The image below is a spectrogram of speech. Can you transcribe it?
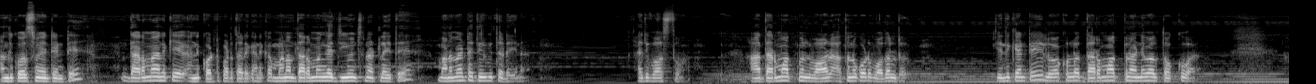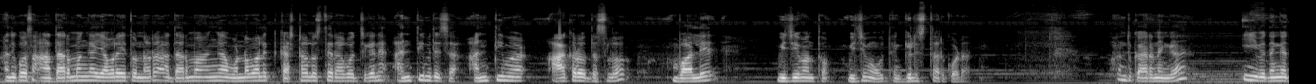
అందుకోసం ఏంటంటే ధర్మానికే అని కొట్టుపడతాడు కనుక మనం ధర్మంగా జీవించినట్లయితే మన వెంట తిరుగుతాడు ఆయన. అది వాస్తవం. ఆ ధర్మాత్మలు వాళ్ళు అతను కూడా వదలడు ఎందుకంటే లోకంలో ధర్మాత్మలు అనేవాళ్ళు తక్కువ. అందుకోసం ఆ ధర్మంగా ఎవరైతే ఉన్నారో ఆ ధర్మంగా ఉన్న వాళ్ళకి కష్టాలు వస్తే రావచ్చు కానీ అంతిమ దశ అంతిమ ఆఖరో దశలో వాళ్ళే విజయవంతం విజయం అవుతాం గెలుస్తారు కూడా. అందు కారణంగా ఈ విధంగా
